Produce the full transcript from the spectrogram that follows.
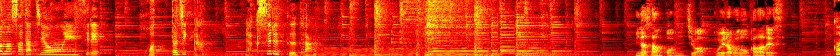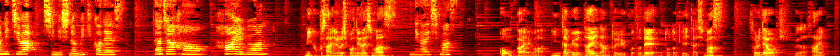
人の育ちを応援するホット時間楽する空間皆さんこんにちは、声ラボの岡田です。こんにちは心理師のみきこです大家好 Hi everyone みきこさんよろしくお願いします。お願いします今回はインタビュー対談ということでお届けいたします。それではお聞きください。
